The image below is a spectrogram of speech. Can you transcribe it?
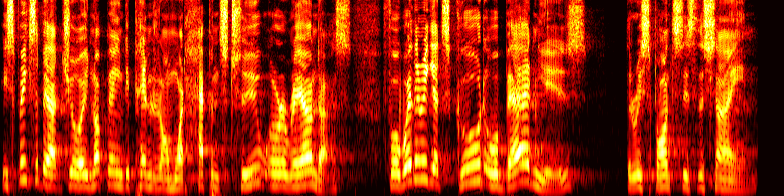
He speaks about joy not being dependent on what happens to or around us, for whether he gets good or bad news, the response is the same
